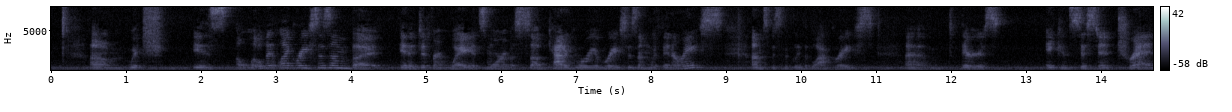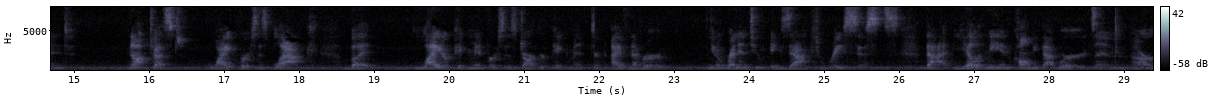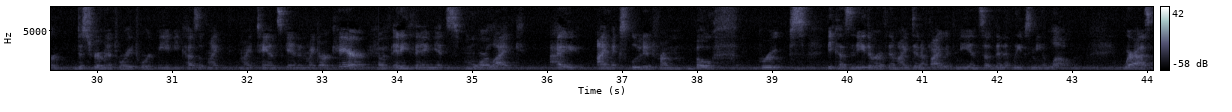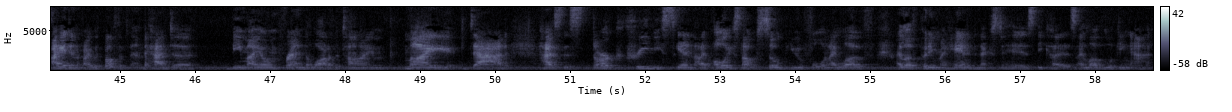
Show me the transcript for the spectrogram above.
um, which is a little bit like racism, but in a different way. It's more of a subcategory of racism within a race, um, specifically the black race. Um, there's a consistent trend, not just white versus black, but lighter pigment versus darker pigment. I've never, you know, run into exact racists that yell at me and call me bad words and are discriminatory toward me because of my, my tan skin and my dark hair. If anything, it's more like I, I'm excluded from both groups because neither of them identify with me, and so then it leaves me alone. Whereas I identify with both of them. I had to be my own friend a lot of the time. My dad has this dark, creamy skin that I've always thought was so beautiful, and I love I love putting my hand next to his because I love looking at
